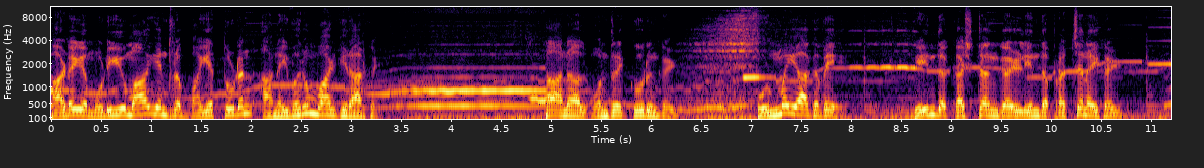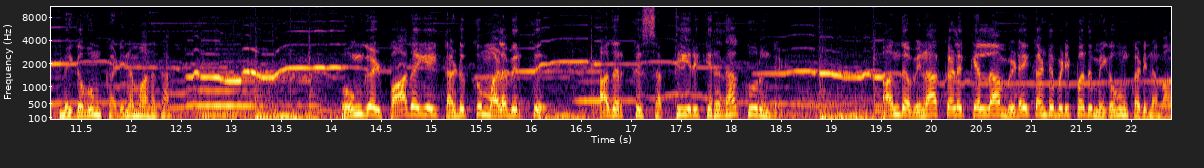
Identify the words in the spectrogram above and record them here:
அடைய முடியுமா என்ற பயத்துடன் அனைவரும் வாழ்கிறார்கள். ஆனால் ஒன்றை கூறுங்கள். உண்மையாகவே இந்த கஷ்டங்கள் இந்த பிரச்சனைகள் மிகவும் கடினமானதா? உங்கள் பாதையை தடுக்கும் அளவிற்கு அதற்கு சக்தி இருக்கிறதா கூறுங்கள். அந்த வினாக்களுக்கெல்லாம் விடை கண்டுபிடிப்பது மிகவும் கடினமா?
